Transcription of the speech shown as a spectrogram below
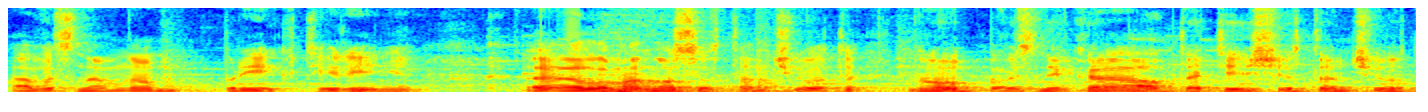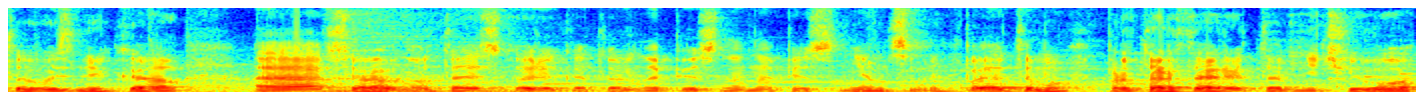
а в основном при Екатерине. Э, Ломоносов там чего-то, ну, возникал, Татищев там чего-то возникал, а все равно та история, которая написана, написана немцами, поэтому про Тартарию там ничего.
